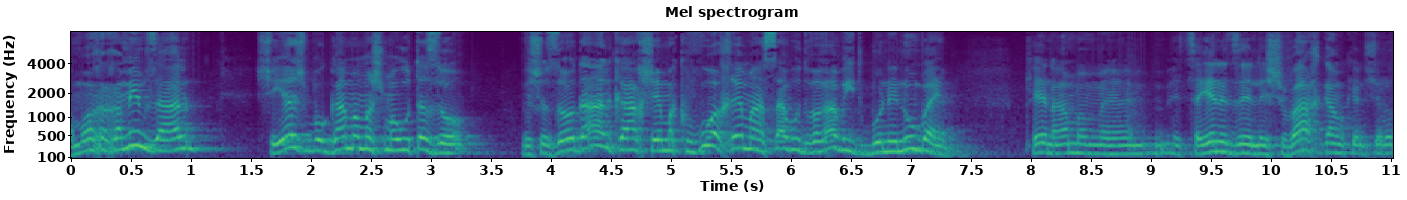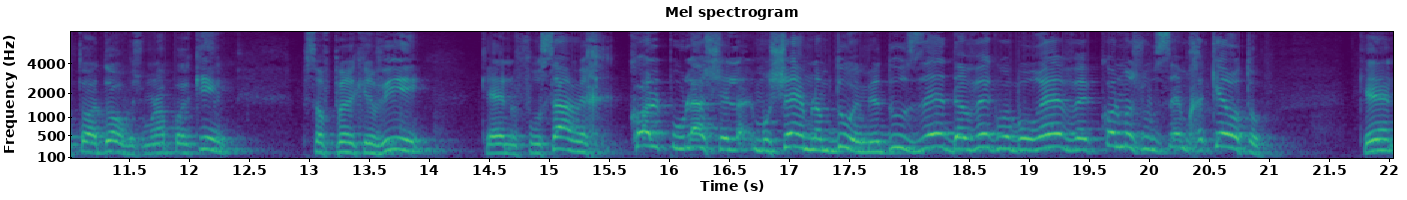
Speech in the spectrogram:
אמרו החכמים ז"ל, שיש בו גם המשמעות הזו, ושזו הודעה על כך שהם עקבו אחרי מעשיו ודבריו והתבוננו בהם. כן, הרמב"ם אה, מציין את זה לשבח גם כן של אותו הדור בשמונה פרקים, בסוף פרק רביעי, כן, מפורסם איך כל פעולה של משה הם למדו, הם ידעו זה דבק בבורא וכל מה שהוא עושה מחקר אותו. כן?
